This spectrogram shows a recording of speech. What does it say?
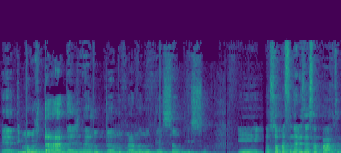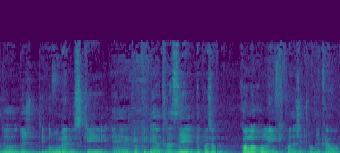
é, de mãos dadas, né, lutando uhum. para a manutenção disso. E só para finalizar essa parte do, do, de números que, é, que eu queria trazer, depois eu coloco o link quando a gente publicar o,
